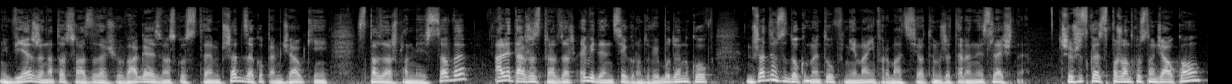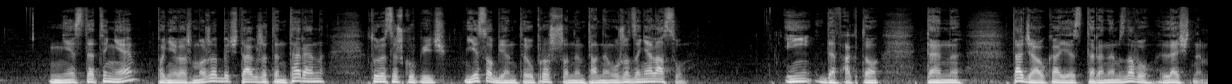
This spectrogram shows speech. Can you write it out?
wiesz, że na to trzeba zwracać uwagę, w związku z tym przed zakupem działki sprawdzasz plan miejscowy, ale także sprawdzasz ewidencję gruntów i budynków. W żadnym z dokumentów nie ma informacji o tym, że teren jest leśny. Czy wszystko jest w porządku z tą działką? Niestety nie, ponieważ może być tak, że ten teren, który chcesz kupić, jest objęty uproszczonym planem urządzenia lasu. I de facto ten ta działka jest terenem znowu leśnym.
